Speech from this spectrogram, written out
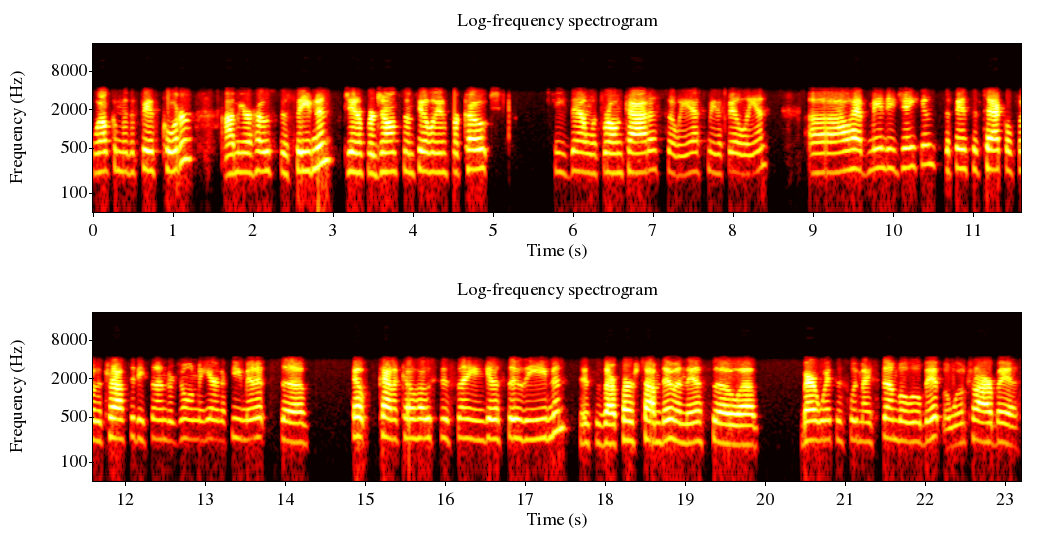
Welcome to the fifth quarter. I'm your host this evening, Jennifer Johnson, filling in for Coach. He's down with bronchitis, so he asked me to fill in. Uh, I'll have Mindy Jenkins, defensive tackle for the Tri City Thunder, join me here in a few minutes to help kind of co-host this thing and get us through the evening. This is our first time doing this, so uh, bear with us. We may stumble a little bit, but we'll try our best.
